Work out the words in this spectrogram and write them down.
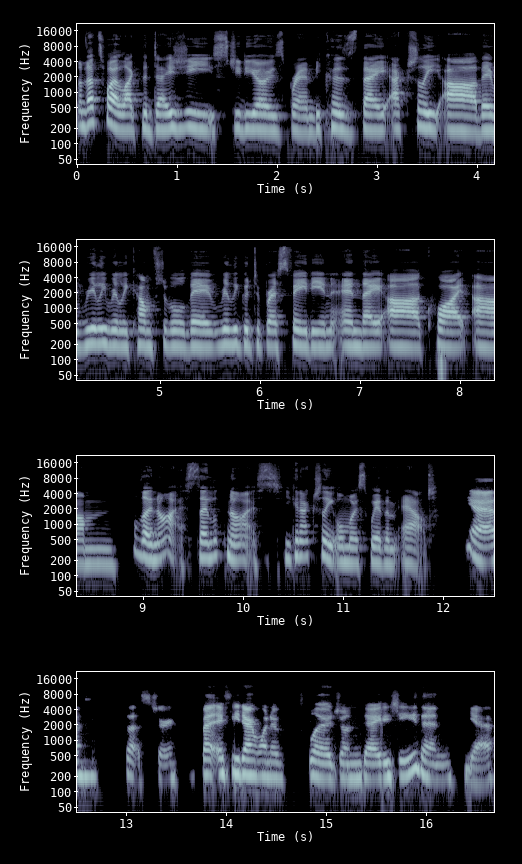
And that's why I like the Daisy Studios brand because they actually are, they're really, really comfortable. They're really good to breastfeed in and they are quite, um, well, they're nice. They look nice. You can actually almost wear them out. Yeah, that's true. But if you don't want to splurge on Daisy, then yeah,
